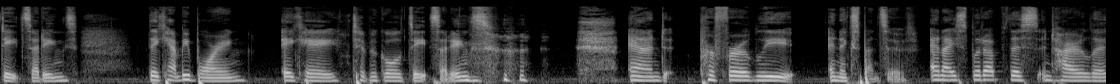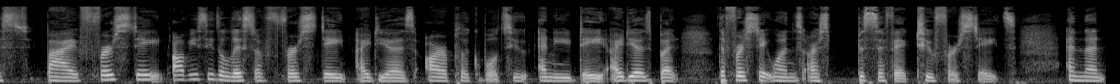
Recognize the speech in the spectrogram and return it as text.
date settings. They can't be boring, aka typical date settings. and preferably inexpensive. And I split up this entire list by first date. Obviously, the list of first date ideas are applicable to any date ideas, but the first date ones are specific to first dates. And then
